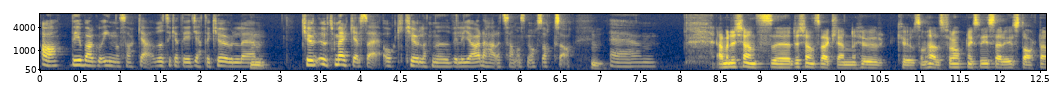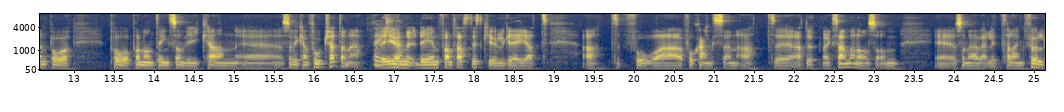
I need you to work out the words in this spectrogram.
ja, det är bara att gå in och söka. Vi tycker att det är jättekul eh, kul utmärkelse och kul att ni ville göra det här tillsammans med oss också. Ehm, Ja, men det känns, eh, det känns verkligen hur kul som helst. Förhoppningsvis är det ju starten på, på, på någonting som vi kan, eh, som vi kan fortsätta med. Det är ju en, det är en fantastiskt kul grej att, att få, eh, få chansen att, eh, att uppmärksamma någon som, eh, som är väldigt talangfull.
